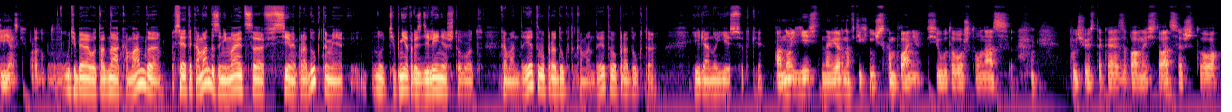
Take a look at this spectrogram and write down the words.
клиентских продуктов. У тебя вот одна команда, вся эта команда занимается всеми продуктами, ну, типа нет разделения, что вот команда этого продукта, команда этого продукта, или оно есть все-таки? Оно есть, наверное, в техническом плане, в силу того, что у нас получилась такая забавная ситуация, что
